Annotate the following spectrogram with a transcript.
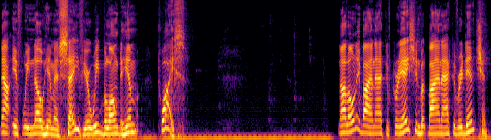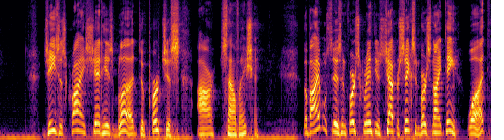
Now, if we know Him as Savior, we belong to Him twice. Not only by an act of creation, but by an act of redemption. Jesus Christ shed His blood to purchase our salvation. The Bible says in 1 Corinthians chapter 6 and verse 19, what?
